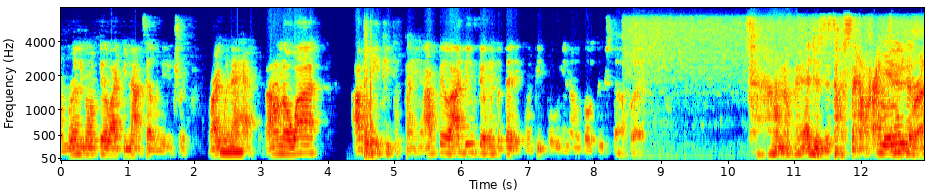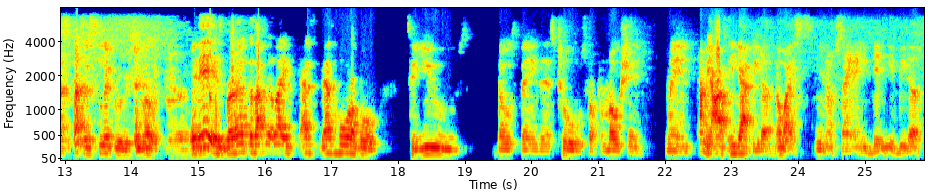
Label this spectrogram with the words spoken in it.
I'm really gonna feel like you're not telling me the truth. Right when that mm-hmm. happens. I don't know why. I believe people's pain. I feel I do feel empathetic when people, you know, go through stuff, but I don't know, man. That just, just don't sound right I mean, to me, bro. it's a slippery slope, man. It is, bro, because I feel like that's that's horrible to use those things as tools for promotion. When I mean, obviously he got beat up. Nobody's you know saying that he didn't get beat up.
